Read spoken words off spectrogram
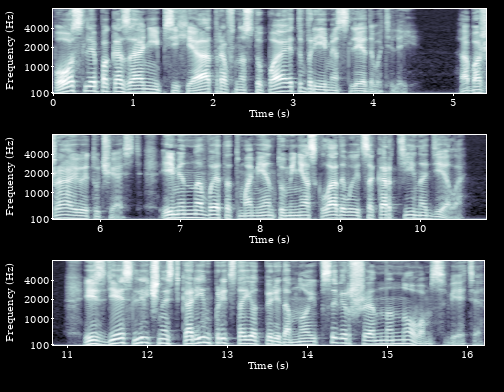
После показаний психиатров наступает время следователей. Обожаю эту часть. Именно в этот момент у меня складывается картина дела. И здесь личность Карин предстает передо мной в совершенно новом свете.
